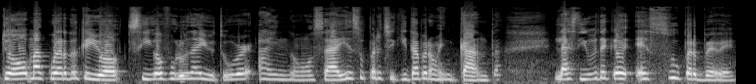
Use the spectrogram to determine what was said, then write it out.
yo me acuerdo que yo sigo full una youtuber, ay no, o sea, ella es súper chiquita, pero me encanta. La sigo de que es súper bebé.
